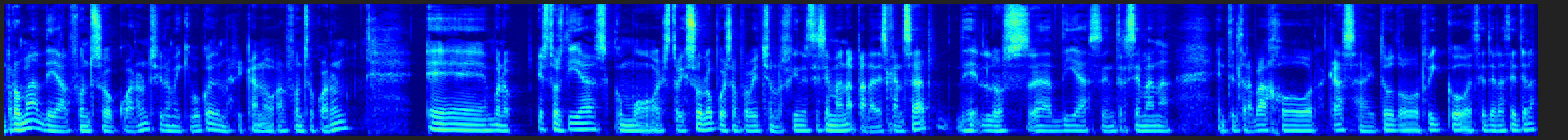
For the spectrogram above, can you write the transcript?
Roma de Alfonso Cuarón, si no me equivoco, del mexicano Alfonso Cuarón. Eh, bueno, estos días, como estoy solo, pues aprovecho los fines de semana para descansar de los uh, días entre semana, entre el trabajo, la casa y todo, rico, etcétera, etcétera.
